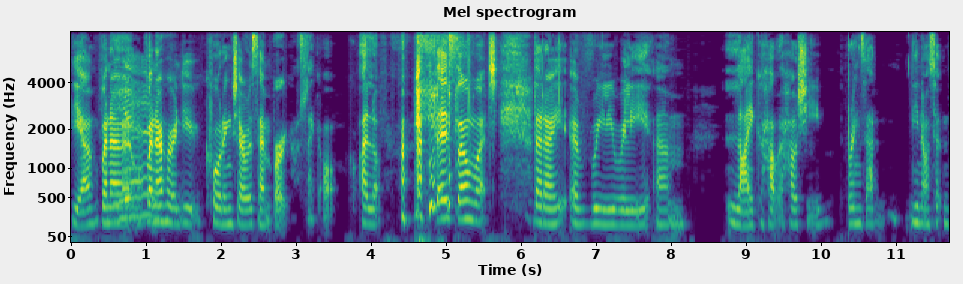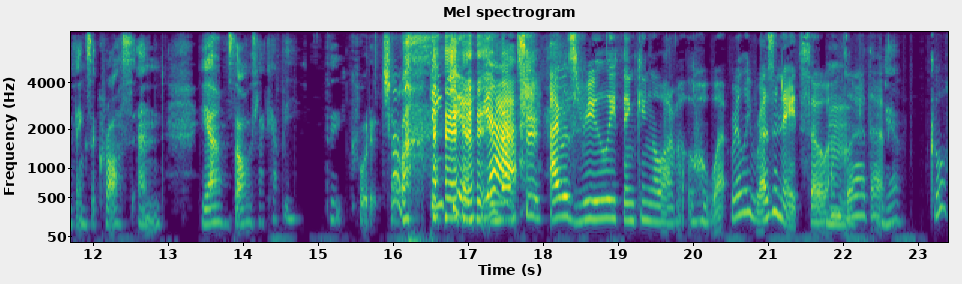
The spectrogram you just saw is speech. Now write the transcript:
yeah. When I Yeah. when I heard you quoting Sheryl Sandberg, I was like, oh, I love. There's so much that I really really um like how how she brings that you know certain things across and yeah. So I was like happy you quoted Sheryl. thank you. Yeah. I was really thinking a lot about, oh, what really resonates. So I'm Mm. glad that, Yeah. cool.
